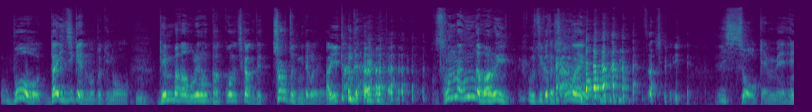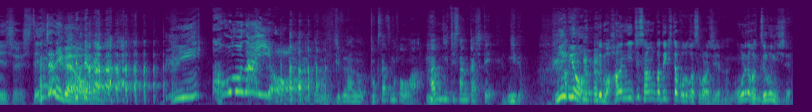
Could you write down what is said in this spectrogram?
某大事件の時の現場が俺の学校の近くでちょろっと見たぐらいだよ。あ、いたんだ。そんな運が悪い映り方したことないよ。確かに。一生懸命編集してんじゃねえかよ、俺。一個もないよ。でも自分あの特撮の方は半日参加して2秒、2秒でも半日参加できたことが素晴らしいじゃない。俺なんか0日だよ。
